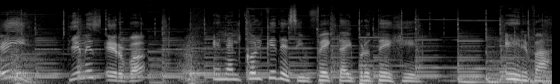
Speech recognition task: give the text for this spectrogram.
¡Ey! ¿Tienes herba? El alcohol que desinfecta y protege. Herba,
